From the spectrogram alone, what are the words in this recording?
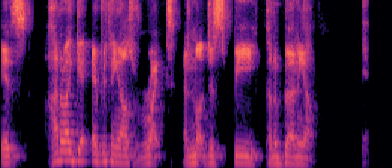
It's how do I get everything else right and not just be kind of burning out? Yeah.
